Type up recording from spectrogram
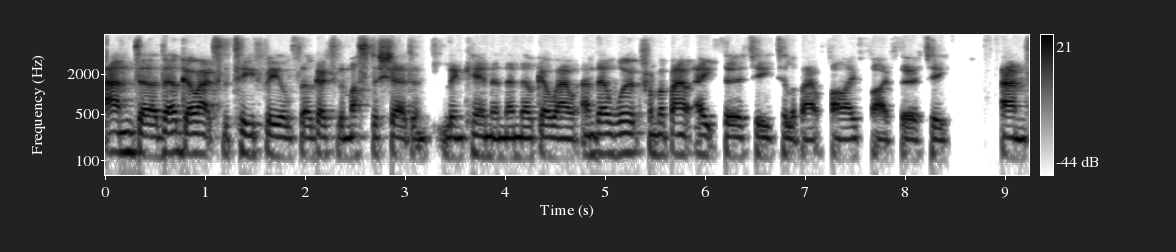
And uh, they'll go out to the tea fields. They'll go to the muster shed and link in, and then they'll go out and they'll work from about eight thirty till about five five thirty. And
